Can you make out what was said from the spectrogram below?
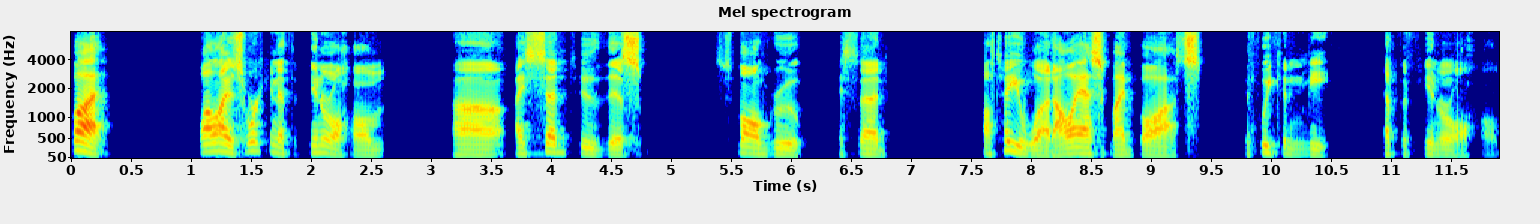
But while I was working at the funeral home, uh, I said to this small group, I said, I'll tell you what, I'll ask my boss if we can meet at the funeral home.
